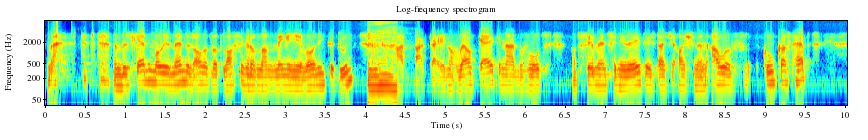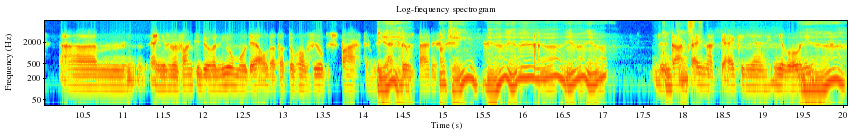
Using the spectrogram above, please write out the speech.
een beschermd monument is altijd wat lastiger om dan dingen in je woning te doen. Ja. Maar vaak kan je nog wel kijken naar bijvoorbeeld, wat veel mensen niet weten, is dat je als je een oude koelkast hebt ehm, en je vervangt die door een nieuw model, dat dat toch al veel bespaart. En Ja, ja. Oké, ja, ja, ja, ja, ja, Dus daar kan je naar kijken in je, in je woning. Ja.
